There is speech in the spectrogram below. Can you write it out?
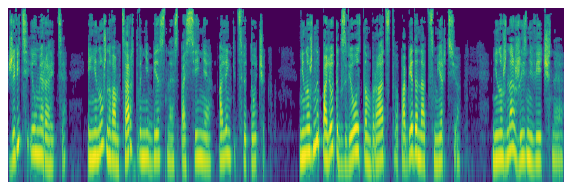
Живите и умирайте, и не нужно вам Царство Небесное, спасение, аленький цветочек. Не нужны полеты к звездам, братство, победа над смертью. Не нужна жизнь вечная,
